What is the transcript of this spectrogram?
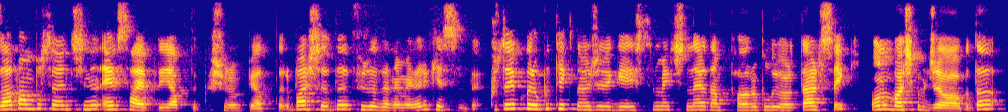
Zaten bu sene Çin'in ev sahipliği yaptığı kış olimpiyatları başladı. Füze denemeleri kesildi. Kuzey Kore bu teknolojileri geliştirmek için nereden para buluyor dersek onun başka bir cevabı da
